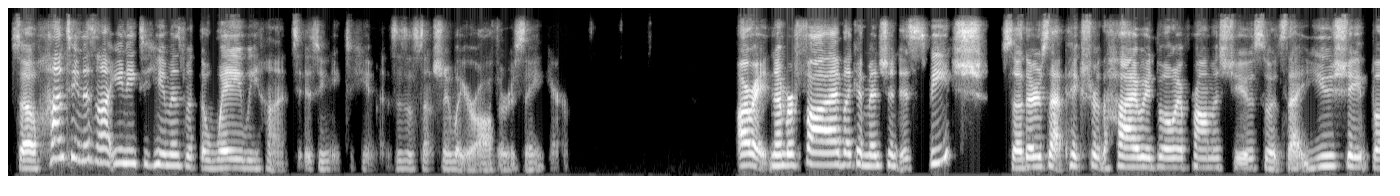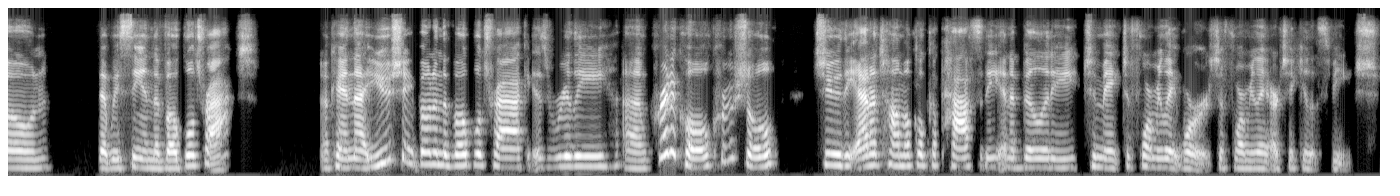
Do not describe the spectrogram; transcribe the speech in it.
So hunting is not unique to humans, but the way we hunt is unique to humans, is essentially what your author is saying here. All right, number five, like I mentioned, is speech. So there's that picture of the hyoid bone I promised you. So it's that U-shaped bone that we see in the vocal tract. Okay, and that U-shaped bone in the vocal tract is really um, critical, crucial to the anatomical capacity and ability to make to formulate words to formulate articulate speech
